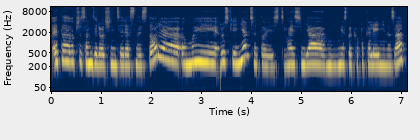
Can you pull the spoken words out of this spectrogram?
Это вообще, на самом деле, очень интересная история. Мы русские немцы, то есть моя семья несколько поколений назад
